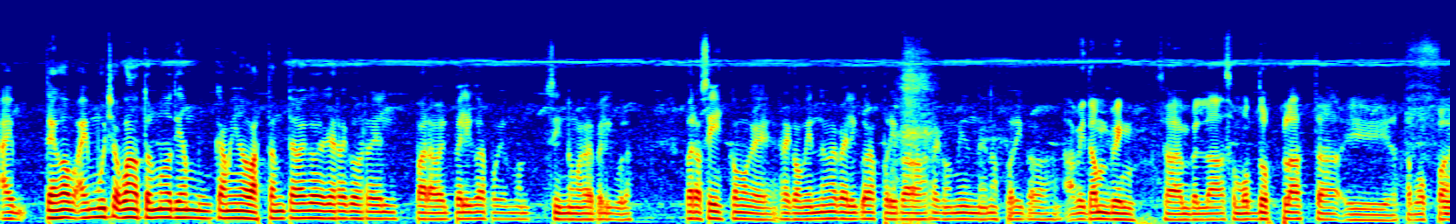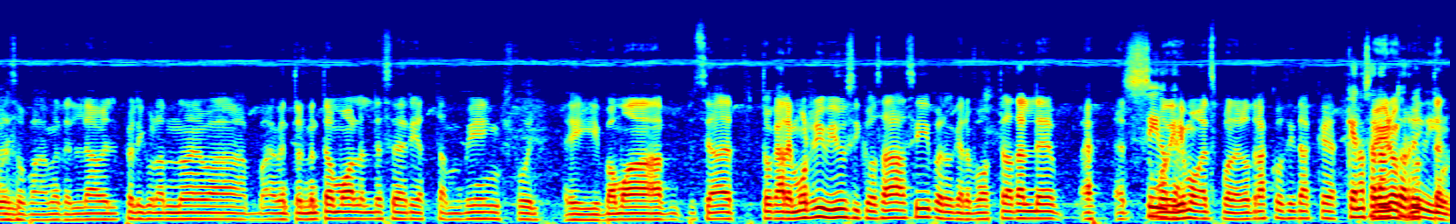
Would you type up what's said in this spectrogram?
hay tengo hay mucho, bueno, todo el mundo tiene un camino bastante largo que recorrer para ver películas porque hay un sin número de películas. Pero sí, como que recomiéndeme películas por ahí para abajo, recomiéndenos por ahí para abajo. A mí también. O sea, en verdad somos dos plastas y estamos para eso, para meterle a ver películas nuevas. Eventualmente vamos a hablar de series también. Full. Y vamos a. O sea, tocaremos reviews y cosas así, pero queremos tratar de. eh, Sí, como no, que- dijimos, exponer otras cositas que. Que no sea tanto nos review.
